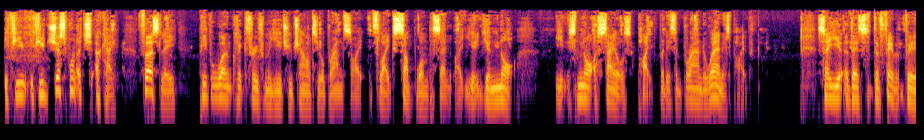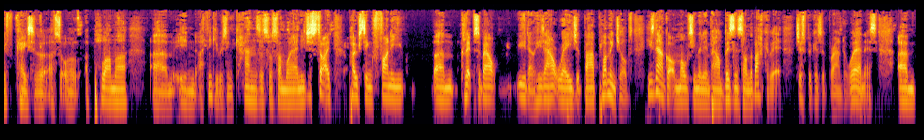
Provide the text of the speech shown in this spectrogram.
if you if you just want to ch- okay firstly people won't click through from a youtube channel to your brand site it's like sub 1% like you, you're not it's not a sales pipe but it's a brand awareness pipe say you, there's the favorite case of a, a, sort of a plumber um, in I think he was in Kansas or somewhere, and he just started posting funny um, clips about you know his outrage at bad plumbing jobs. He's now got a multi-million pound business on the back of it just because of brand awareness. Um,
